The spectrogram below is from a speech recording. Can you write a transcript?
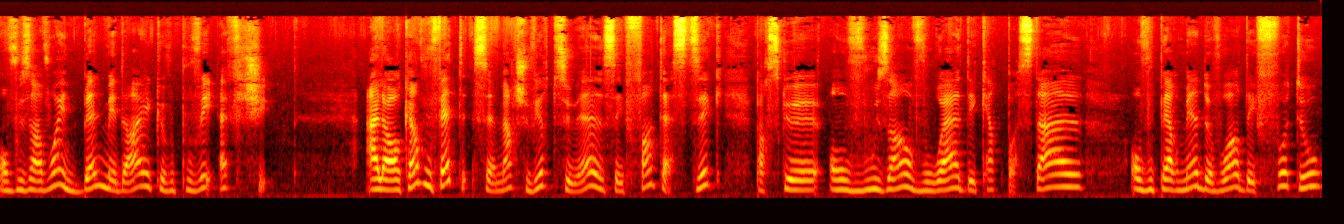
on vous envoie une belle médaille que vous pouvez afficher. Alors, quand vous faites ces marches virtuelles, c'est fantastique parce qu'on vous envoie des cartes postales, on vous permet de voir des photos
